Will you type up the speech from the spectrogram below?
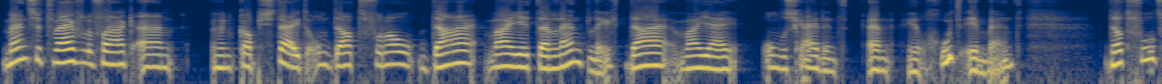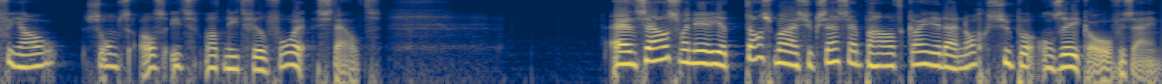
Mensen twijfelen vaak aan hun capaciteit, omdat vooral daar waar je talent ligt, daar waar jij onderscheidend en heel goed in bent, dat voelt voor jou soms als iets wat niet veel voorstelt. En zelfs wanneer je tastbaar succes hebt behaald, kan je daar nog super onzeker over zijn.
